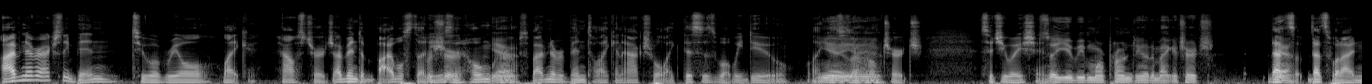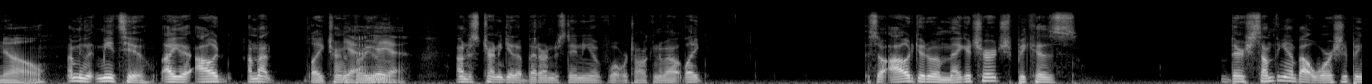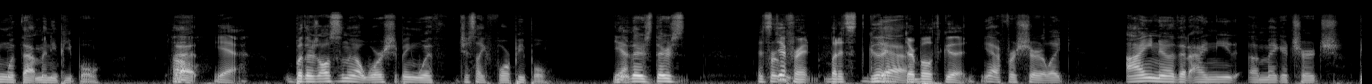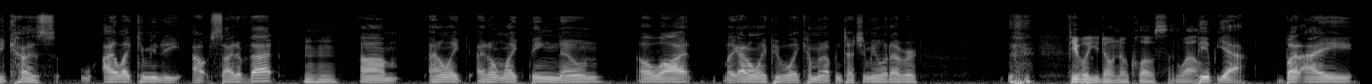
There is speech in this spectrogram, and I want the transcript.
I've never actually been to a real like house church. I've been to Bible studies sure, and home yeah. groups, but I've never been to like an actual like this is what we do. Like Yeah, this is yeah, our home church situation. So you'd be more prone to go to mega church. that's that's what I know. I mean, me too. I I would. I'm not like trying to Yeah, throw you. yeah, yeah. I'm just trying to get a better understanding of what we're talking about. Like, so I would go to a mega church because there's something about worshiping with that many people. Oh, that, oh, yeah. But there's also something about worshiping with just like four people. Yeah. There's there's It's for- different, but it's good. Yeah. They're both good. Yeah, for sure. Like, I know that I need a mega church because I like community outside of that. Mm-hmm. Um, I don't like I don't like being known a lot. Like, I don't like people like coming up and touching me, whatever. People you don't know close and well. People, yeah. But I,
